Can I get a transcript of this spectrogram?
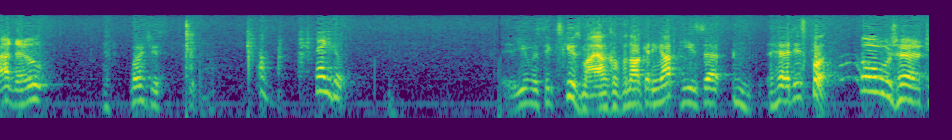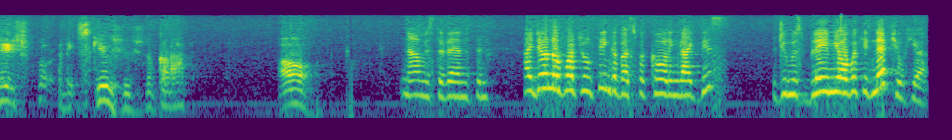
I do. Won't you... Oh, Thank you. You must excuse my uncle for not getting up. He's uh, hurt his foot. Who's hurt his foot? An excuse you should have got up. Oh. Now, Mr. Ramsden, I don't know what you'll think of us for calling like this, but you must blame your wicked nephew here.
